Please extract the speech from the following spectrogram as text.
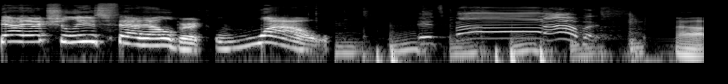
That actually is Fat Albert. Wow. It's Fat Albert. Uh,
